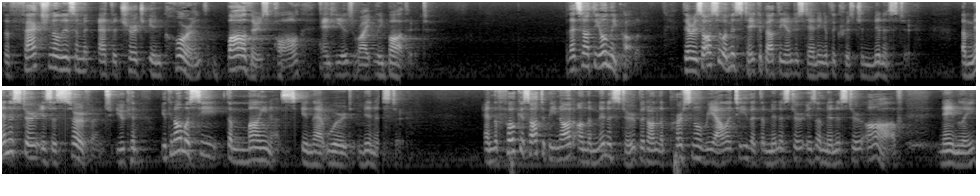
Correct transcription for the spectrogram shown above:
The factionalism at the church in Corinth bothers Paul, and he is rightly bothered. But that's not the only problem. There is also a mistake about the understanding of the Christian minister. A minister is a servant. You can, you can almost see the minus in that word minister. And the focus ought to be not on the minister, but on the personal reality that the minister is a minister of, namely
